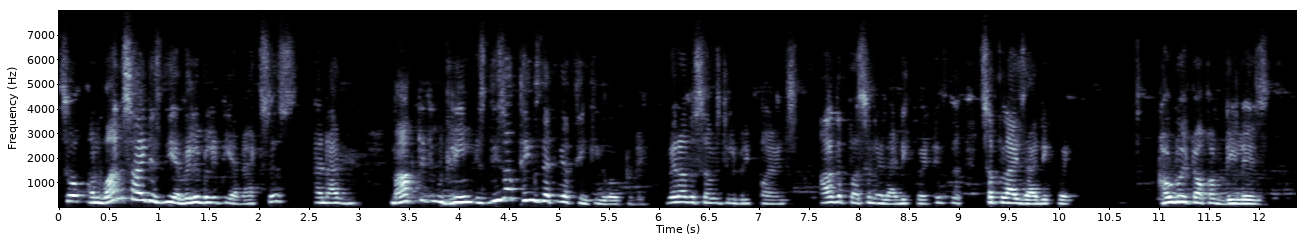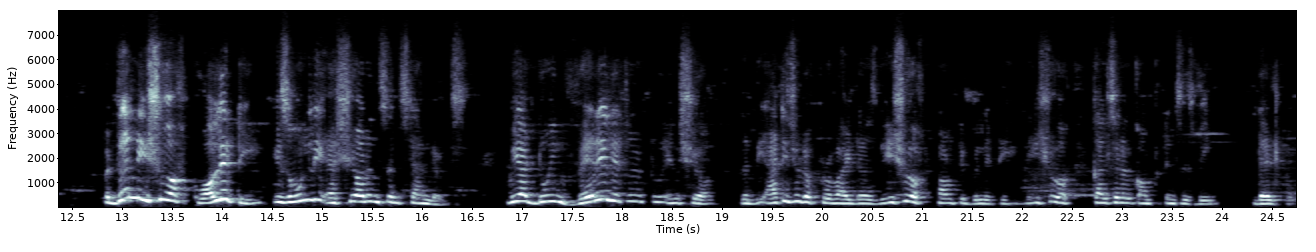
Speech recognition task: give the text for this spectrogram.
So on one side is the availability and access, and I've marked it in green. Is these are things that we are thinking about today. Where are the service delivery points? Are the personnel adequate? Is the supplies adequate? How do we talk of delays? But then the issue of quality is only assurance and standards. We are doing very little to ensure that the attitude of providers, the issue of accountability, the issue of cultural competence is being dealt with.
